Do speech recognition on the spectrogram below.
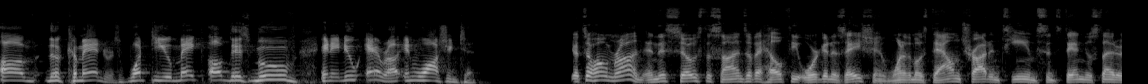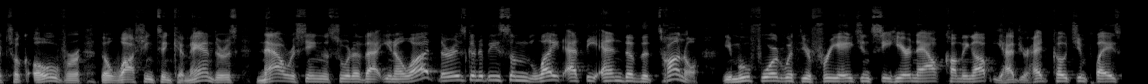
of the Commanders. What do you make of this move in a new era in Washington? It's a home run, and this shows the signs of a healthy organization. One of the most downtrodden teams since Daniel Snyder took over the Washington Commanders. Now we're seeing the sort of that, you know what? There is going to be some light at the end of the tunnel. You move forward with your free agency here now coming up. You have your head coach in place,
